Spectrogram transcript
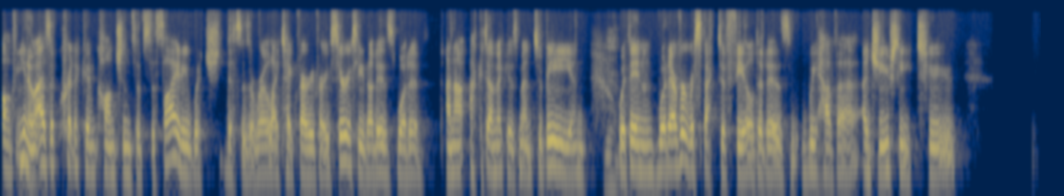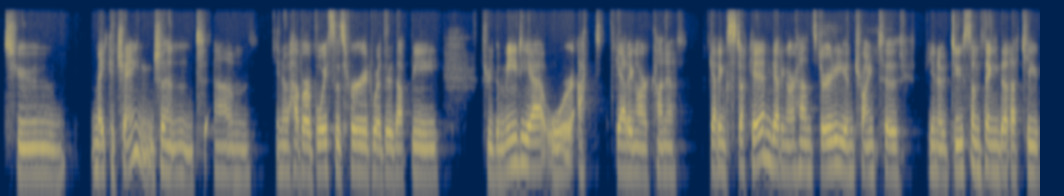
of, you know, as a critic and conscience of society, which this is a role I take very, very seriously. That is what a an academic is meant to be. And yeah. within whatever respective field it is, we have a, a duty to, to make a change and, um, you know, have our voices heard, whether that be through the media or act, getting our kind of getting stuck in, getting our hands dirty and trying to, you know, do something that actually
